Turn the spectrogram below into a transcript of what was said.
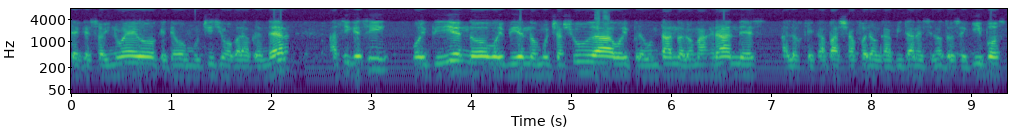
sé que soy nuevo, que tengo muchísimo para aprender, así que sí, voy pidiendo, voy pidiendo mucha ayuda, voy preguntando a los más grandes, a los que capaz ya fueron capitanes en otros equipos,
